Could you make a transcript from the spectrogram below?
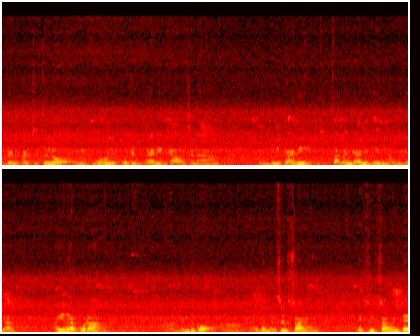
ఇటువంటి పరిస్థితుల్లో ఈ గోవుల్ని పోషించడానికి కావాల్సిన డబ్బులు కానీ స్థలం కానీ లేదు మా దగ్గర. అయినా కూడా ఆ, ఎందుకో ఆ, ఏదో నరసింహస్వామి నరసింహస్వామి అంటే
